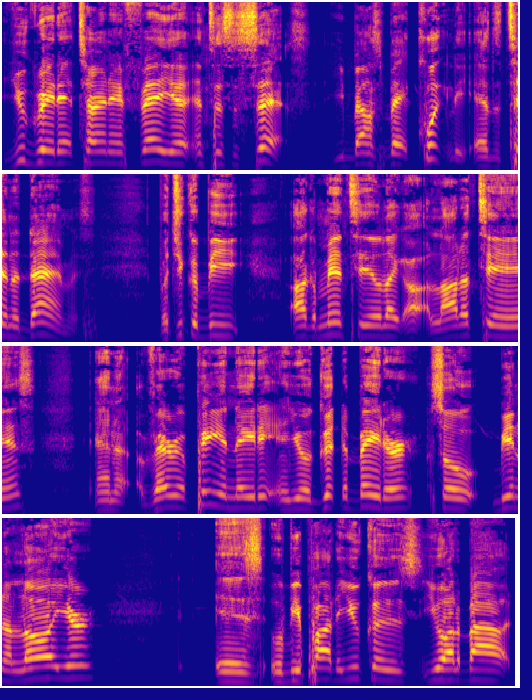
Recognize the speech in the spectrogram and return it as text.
you great at turning failure into success. You bounce back quickly as a ten of diamonds. But you could be argumentative like a lot of tens and very opinionated and you're a good debater. So being a lawyer is will be a part of you because you're all about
